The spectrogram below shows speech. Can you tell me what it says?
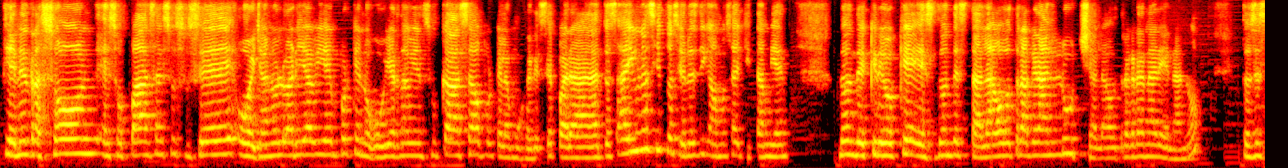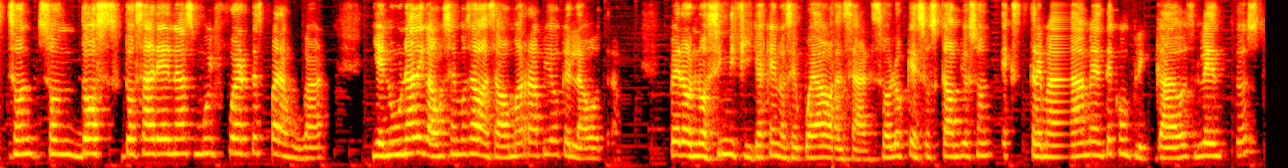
tienen razón, eso pasa, eso sucede, o ella no lo haría bien porque no gobierna bien su casa o porque la mujer es separada. Entonces hay unas situaciones, digamos, allí también donde creo que es donde está la otra gran lucha, la otra gran arena, ¿no? Entonces son, son dos, dos arenas muy fuertes para jugar y en una, digamos, hemos avanzado más rápido que en la otra pero no significa que no se pueda avanzar, solo que esos cambios son extremadamente complicados, lentos,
